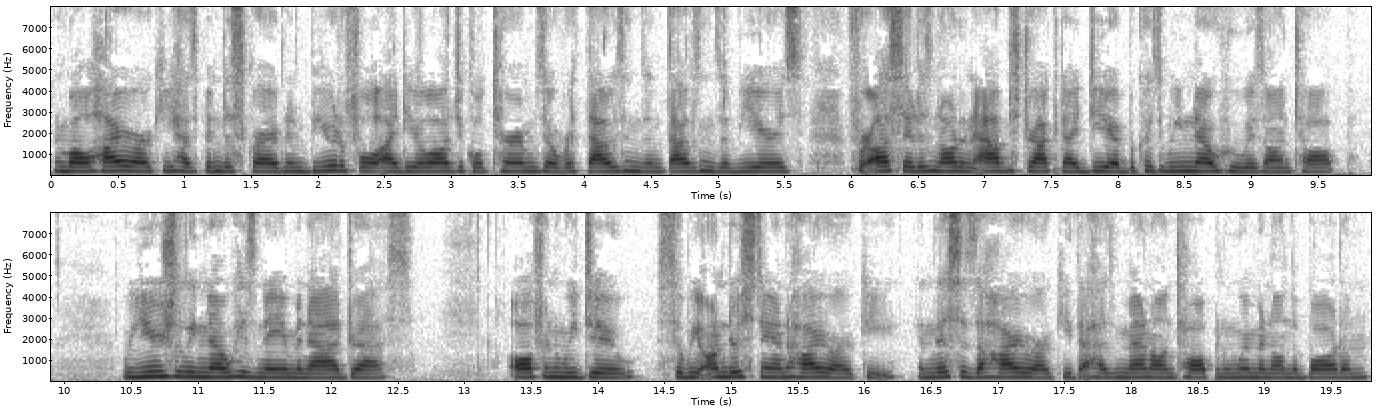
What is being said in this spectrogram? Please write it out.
And while hierarchy has been described in beautiful ideological terms over thousands and thousands of years, for us it is not an abstract idea because we know who is on top. We usually know his name and address. Often we do, so we understand hierarchy, and this is a hierarchy that has men on top and women on the bottom.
